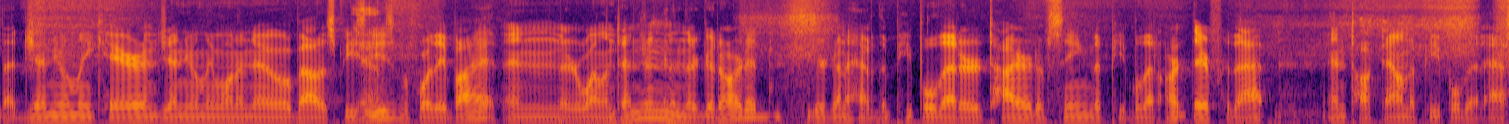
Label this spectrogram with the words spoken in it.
that genuinely care and genuinely want to know about a species before they buy it, and they're well intentioned and they're good hearted. You're gonna have the people that are tired of seeing the people that aren't there for that, and talk down to people that ask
